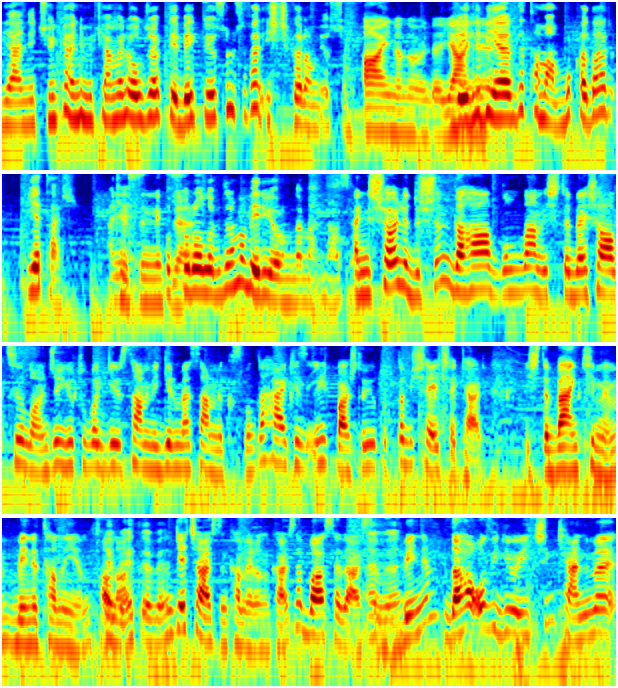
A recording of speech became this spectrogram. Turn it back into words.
yani çünkü hani mükemmel olacak diye bekliyorsun bu sefer iş çıkaramıyorsun. Aynen öyle. Yani Belli bir yerde tamam bu kadar yeter. Hani kesinlikle. kusur olabilir ama veriyorum demen lazım. Hani şöyle düşün daha bundan işte 5-6 yıl önce YouTube'a girsem mi girmesem mi kısmında herkes ilk başta YouTube'da bir şey çeker. İşte ben kimim, beni tanıyın falan. evet evet. Geçersin kameranın karşısına bahsedersin. Evet. Benim daha o video için kendime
